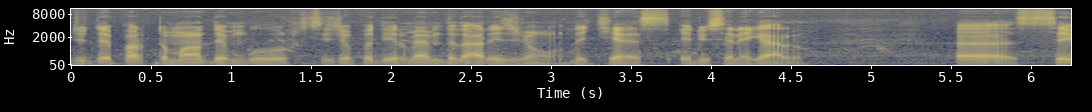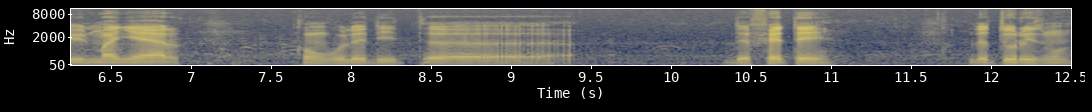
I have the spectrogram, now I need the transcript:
du département d'Embourg, si je peux dire même de la région de Thiès et du Sénégal. Euh, C'est une manière, comme vous le dites, euh, de fêter le tourisme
